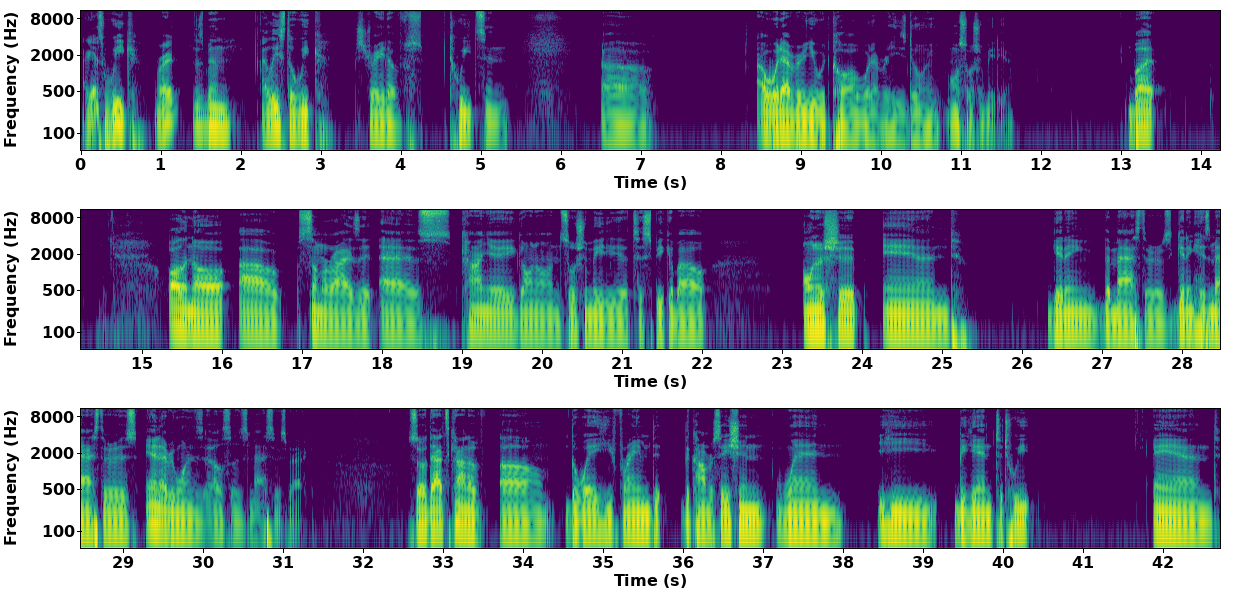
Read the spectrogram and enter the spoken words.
I guess week, right? There's been at least a week straight of tweets and uh or whatever you would call whatever he's doing on social media. But all in all, I'll summarize it as Kanye going on social media to speak about ownership and getting the masters, getting his masters and everyone else's masters back. So that's kind of um, the way he framed the conversation when he began to tweet. And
